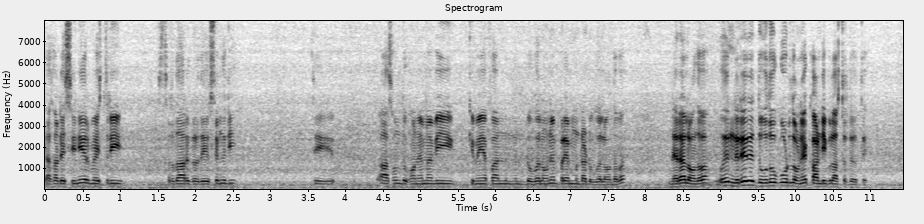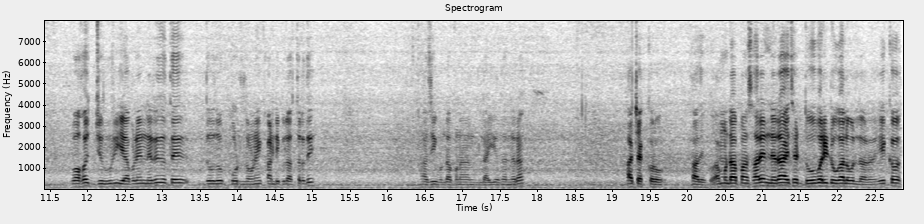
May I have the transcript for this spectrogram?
ਤੇ ਆ ਸਾਡੇ ਸੀਨੀਅਰ ਮਿਸਤਰੀ ਸਰਦਾਰ ਗੁਰਦੇਵ ਸਿੰਘ ਜੀ। ਤੇ ਆ ਤੁਹਾਨੂੰ ਦਿਖਾਉਣੇ ਮੈਂ ਵੀ ਕਿਵੇਂ ਆਪਾਂ ਡੋਗਾ ਲਾਉਣੇ ਪਰੇ ਮੁੰਡਾ ਡੋਗਾ ਲਾਉਂਦਾ ਵਾ, ਨਿਰਾ ਲਾਉਂਦਾ ਵਾ। ਉਹਦੇ ਨਿਰੇ ਦੇ ਦੋ ਦੋ ਕੋਡ ਲਾਉਣੇ ਆ ਕਾਂਡੀ ਪਲਾਸਟਰ ਦੇ ਉੱਤੇ। ਬਹੁਤ ਜ਼ਰੂਰੀ ਆ, ਆਪਣੇ ਨਿਰੇ ਦੇ ਉੱਤੇ ਦੋ ਦੋ ਕੋਟ ਲਾਉਣੇ ਕਾਂਡੀ ਪਲਾਸਟਰ ਦੇ। ਅਸੀਂ ਮੁੰਡਾ ਆਪਣਾ ਲਾਈ ਜਾਂਦਾ ਨਿਰਾ। ਆ ਚੈੱਕ ਕਰੋ। ਆ ਦੇਖੋ ਆ ਮੁੰਡਾ ਆਪਾਂ ਸਾਰੇ ਨਿਰਾ ਇੱਥੇ ਦੋ ਵਾਰੀ ਡੋਗਾ ਲਾ ਲਾਉਣਾ ਇੱਕ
